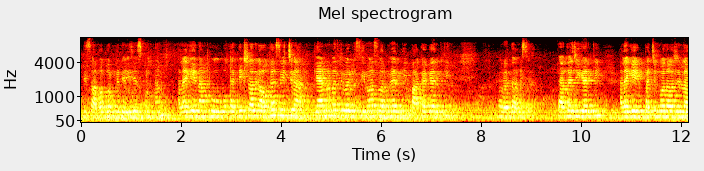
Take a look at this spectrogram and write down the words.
ఇది సభాపూర్వకంగా తెలియజేసుకుంటున్నాను. అలాగే నాకు ఒక అధ్యక్షురాలుగా అవకాశం ఇచ్చిన కేంద్ర మంత్రి వర్యులు శ్రీనివాస్ వర్మ గారికి పాకా గారికి తర్వాత తాతాజీ గారికి అలాగే పశ్చిమ గోదావరి జిల్లా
